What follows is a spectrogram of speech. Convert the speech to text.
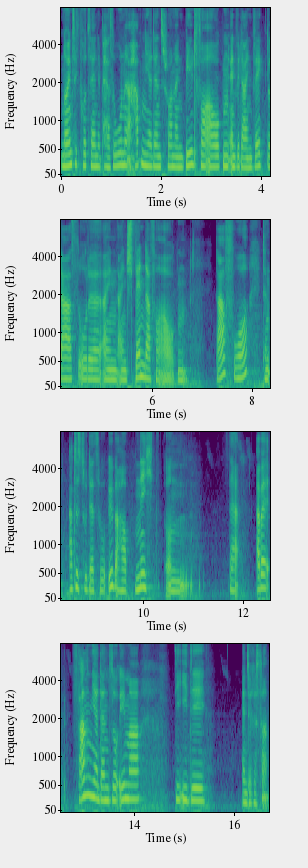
90 Prozent der Personen haben ja dann schon ein Bild vor Augen, entweder ein Wegglas oder ein, ein Spender vor Augen. Davor, dann hattest du so überhaupt nicht. Und ja, aber fanden ja dann so immer die Idee interessant.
